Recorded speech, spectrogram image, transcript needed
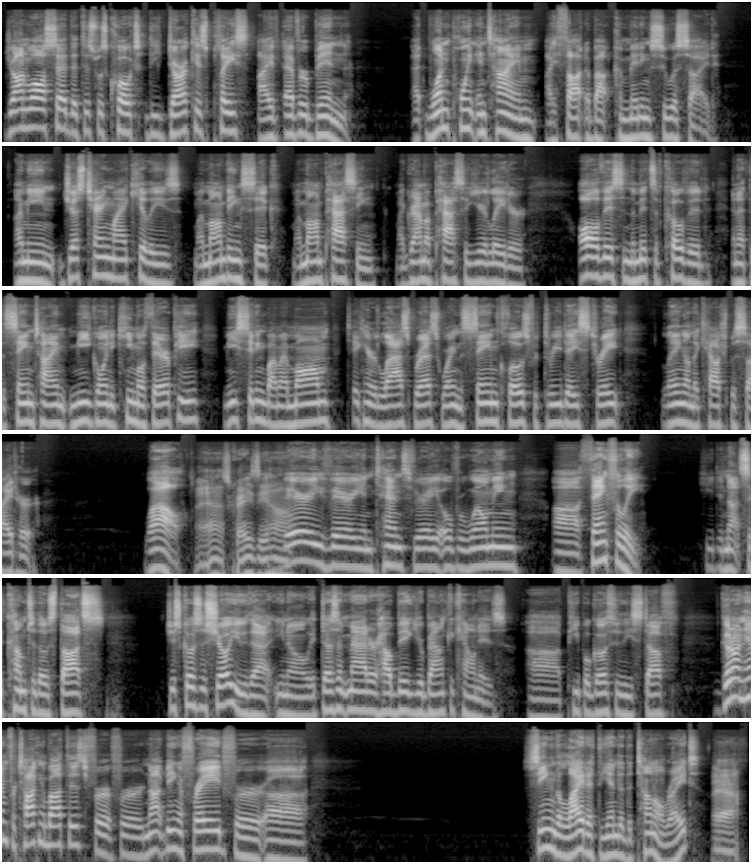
John Wall said that this was, quote, the darkest place I've ever been. At one point in time, I thought about committing suicide. I mean, just tearing my Achilles, my mom being sick, my mom passing, my grandma passed a year later, all this in the midst of COVID, and at the same time, me going to chemotherapy, me sitting by my mom, taking her last breaths, wearing the same clothes for three days straight, laying on the couch beside her. Wow. Yeah, it's crazy, huh? Very, very intense, very overwhelming. Uh, thankfully, he did not succumb to those thoughts. Just goes to show you that, you know, it doesn't matter how big your bank account is. Uh, people go through these stuff. Good on him for talking about this, for, for not being afraid, for uh, seeing the light at the end of the tunnel, right? Yeah.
